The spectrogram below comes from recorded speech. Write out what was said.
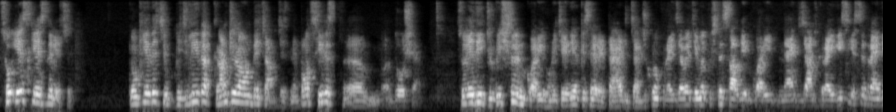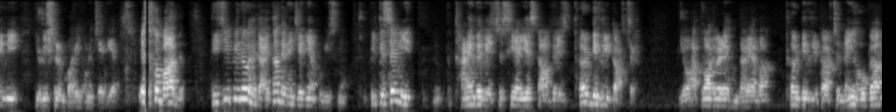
ਸੋ ਇਸ ਕੇਸ ਦੇ ਵਿੱਚ ਕਿਉਂਕਿ ਇਹਦੇ 'ਚ ਬਿਜਲੀ ਦਾ ਕਰੰਟ ਲਾਉਣ ਦੇ ਚਾਰजेस ਨੇ, ਬਹੁਤ ਸੀਰੀਅਸ ਦੋਸ਼ ਹੈ। ਸੋ ਇਹਦੀ ਜੁਡੀਸ਼ੀਅਲ ਇਨਕੁਆਇਰੀ ਹੋਣੀ ਚਾਹੀਦੀ ਹੈ, ਕਿਸੇ ਰਿਟਾਇਰਡ ਜੱਜ ਕੋਲੋਂ ਕਰਾਈ ਜਾਵੇ, ਜਿਵੇਂ ਪਿਛਲੇ ਸਾਲ ਦੀ ਇਨਕੁਆਇਰੀ ਨਿਆਂਇਕ ਜਾਂਚ ਕਰਾਈ ਗਈ ਸੀ, ਇਸੇ ਤਰ੍ਹਾਂ ਇਹਦੀ ਵੀ ਜੁਡੀਸ਼ੀਅਲ ਇਨਕੁਆਇਰੀ ਹੋਣੀ ਚਾਹੀਦੀ ਹੈ। ਇਸ ਤੋਂ ਬਾਅਦ ਡੀਜੀਪੀ ਨੂੰ ਹਦਾਇਤਾਂ ਦੇਣੀਆਂ ਚਾਹੀਦੀਆਂ ਪੁਲਿਸ ਨੂੰ ਵੀ ਕਿਸੇ ਵੀ ਥਾਣੇ ਦੇ ਵਿੱਚ ਸੀਆਈਏ ਸਟਾਫ ਦੇ ਵਿੱਚ ਥਰਡ ਡਿਗਰੀ ਟਾਰਚਰ ਜੋ ਅਤਵਾਦ ਵੇਲੇ ਹੁੰਦਾ ਰਿਹਾ ਵਾ ਥਰਡ ਡਿਗਰੀ ਟਾਰਚਰ ਨਹੀਂ ਹੋਊਗਾ।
